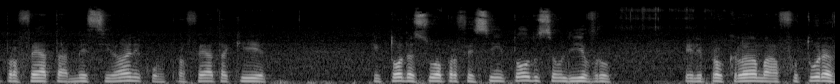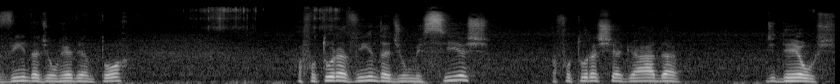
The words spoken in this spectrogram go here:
o profeta messiânico, profeta que em toda a sua profecia, em todo o seu livro, ele proclama a futura vinda de um redentor, a futura vinda de um Messias, a futura chegada de Deus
